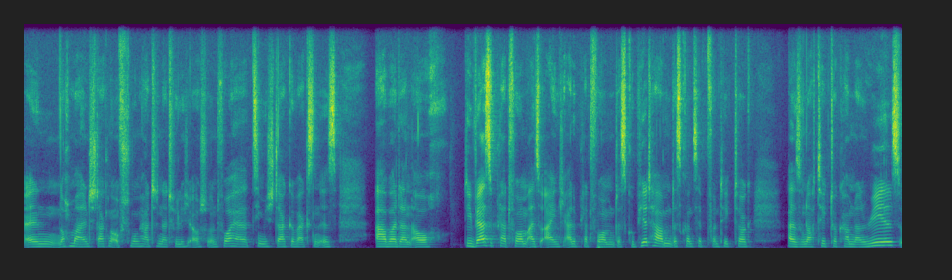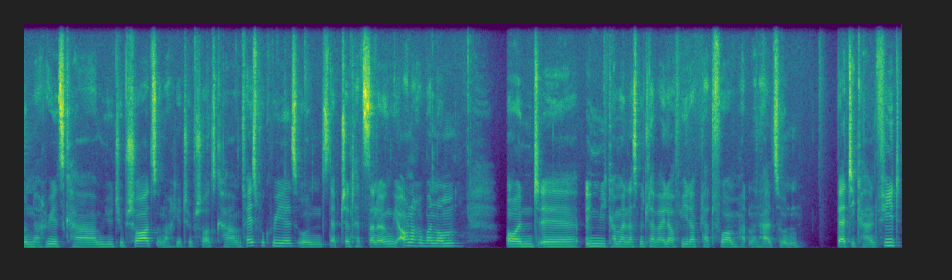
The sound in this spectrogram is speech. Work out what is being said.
nochmal einen starken Aufschwung hatte, natürlich auch schon vorher ziemlich stark gewachsen ist, aber dann auch diverse Plattformen, also eigentlich alle Plattformen, das kopiert haben, das Konzept von TikTok. Also nach TikTok kamen dann Reels und nach Reels kam YouTube Shorts und nach YouTube Shorts kam Facebook Reels und Snapchat hat es dann irgendwie auch noch übernommen. Und äh, irgendwie kann man das mittlerweile auf jeder Plattform, hat man halt so einen vertikalen Feed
